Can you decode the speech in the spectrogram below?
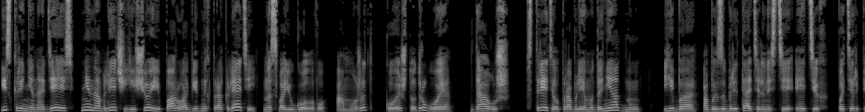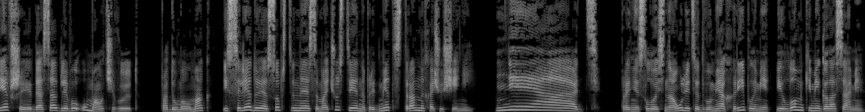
искренне надеясь не навлечь еще и пару обидных проклятий на свою голову, а может, кое-что другое. Да уж, встретил проблему да не одну, ибо об изобретательности этих потерпевшие досадливо умалчивают, подумал Мак, исследуя собственное самочувствие на предмет странных ощущений. Нет! пронеслось на улице двумя хриплыми и ломкими голосами,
